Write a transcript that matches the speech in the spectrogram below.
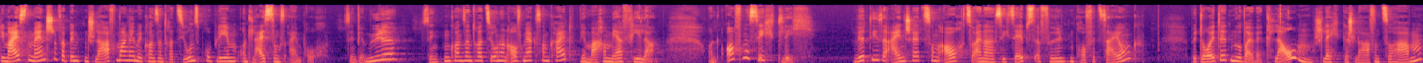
Die meisten Menschen verbinden Schlafmangel mit Konzentrationsproblemen und Leistungseinbruch. Sind wir müde, sinken Konzentration und Aufmerksamkeit, wir machen mehr Fehler. Und offensichtlich wird diese Einschätzung auch zu einer sich selbst erfüllenden Prophezeiung. Bedeutet, nur weil wir glauben, schlecht geschlafen zu haben,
